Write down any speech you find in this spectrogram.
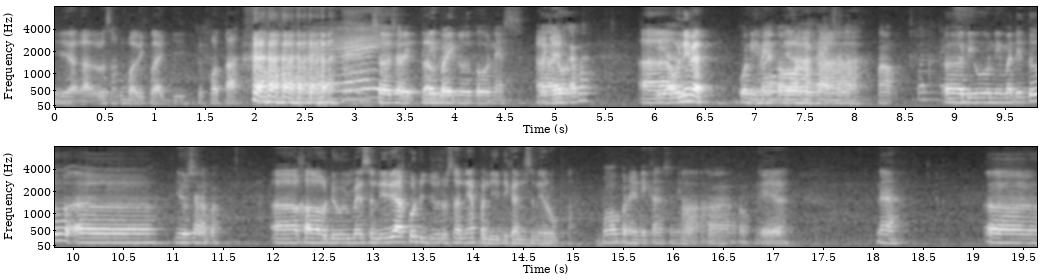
iya, ya nggak lulus aku balik lagi ke kota. Oke. Sorry, sorry. Ini balik dulu ke UNES. Eh, apa? Eh, Iya. Unimed. Unimed. Oh, Ya, Unimed. Maaf. Eh, di Unimed itu eh, jurusan apa? Eh, kalau di Unimed sendiri aku di jurusannya pendidikan seni rupa. Oh, pendidikan seni Ah, rupa. ah. Oke. Iya. Nah, eh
